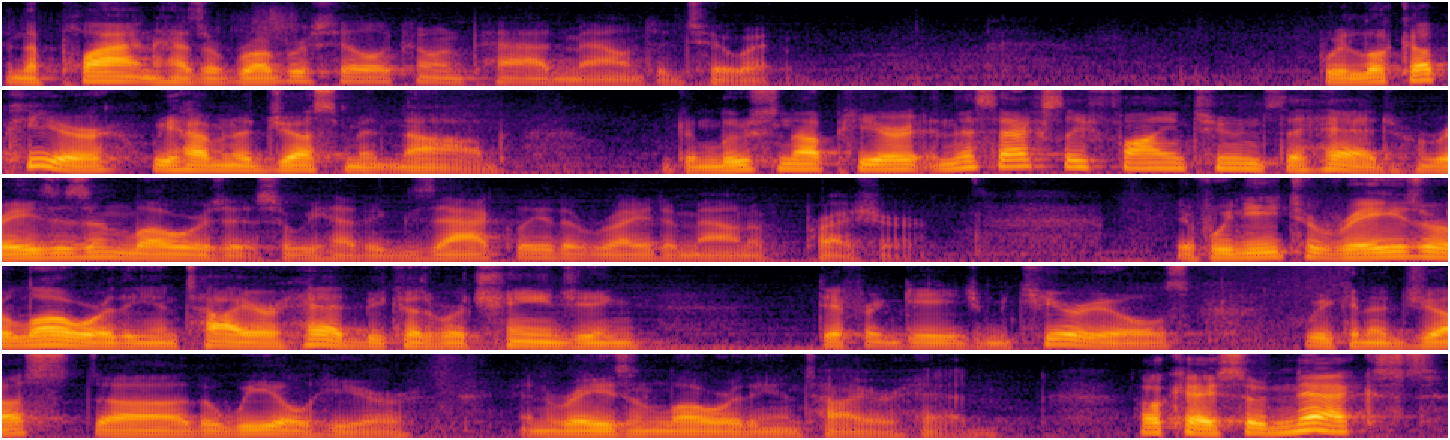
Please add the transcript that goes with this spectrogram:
and the platen has a rubber silicone pad mounted to it. If we look up here, we have an adjustment knob. We can loosen up here, and this actually fine-tunes the head, raises and lowers it so we have exactly the right amount of pressure. If we need to raise or lower the entire head because we're changing different gauge materials, we can adjust uh, the wheel here and raise and lower the entire head. Okay, so next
